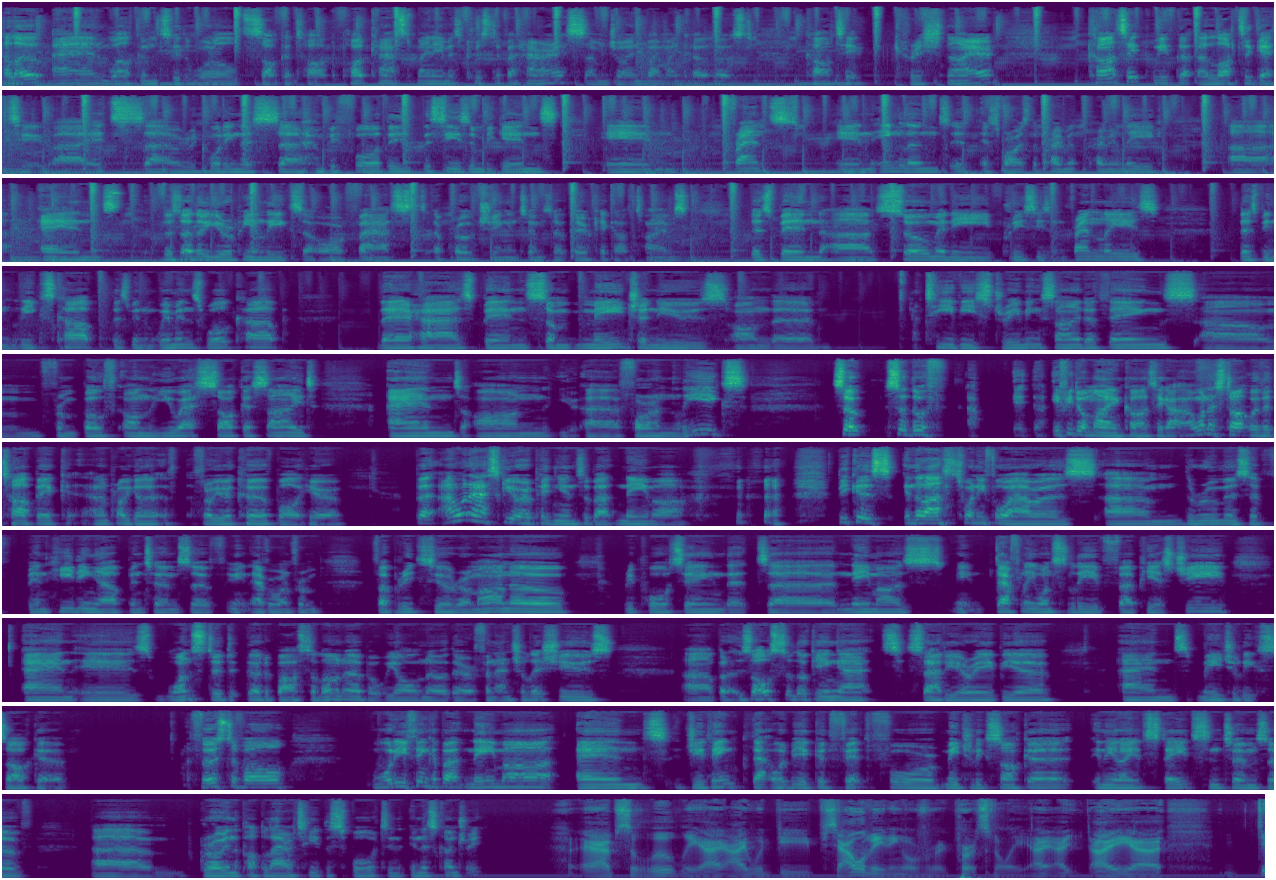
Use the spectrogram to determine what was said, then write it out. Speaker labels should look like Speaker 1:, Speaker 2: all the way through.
Speaker 1: Hello and welcome to the World Soccer Talk podcast. My name is Christopher Harris. I'm joined by my co-host Kartik Krishnaiyer. Kartik, we've got a lot to get to. Uh, it's uh, recording this uh, before the, the season begins in France, in England, as far as the Premier, Premier League, uh, and there's other European leagues are fast approaching in terms of their kickoff times. There's been uh, so many preseason friendlies. There's been Leagues Cup. There's been Women's World Cup. There has been some major news on the TV streaming side of things, um, from both on the US soccer side and on uh, foreign leagues. So, so the, if you don't mind, Kartik, I, I want to start with a topic, and I'm probably going to throw you a curveball here, but I want to ask your opinions about Neymar. because in the last 24 hours, um, the rumors have been heating up in terms of I mean, everyone from Fabrizio Romano reporting that uh, Neymar's I mean, definitely wants to leave uh, PSG and is wants to go to Barcelona, but we all know there are financial issues. Uh, but is also looking at Saudi Arabia and Major League Soccer. First of all, what do you think about Neymar? And do you think that would be a good fit for Major League Soccer in the United States in terms of um, growing the popularity of the sport in, in this country?
Speaker 2: Absolutely, I, I, would be salivating over it personally. I, I, I uh,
